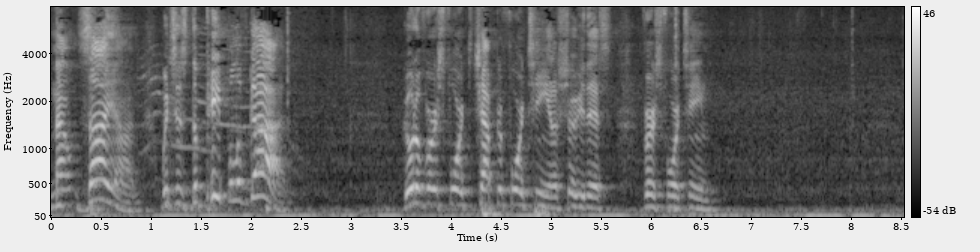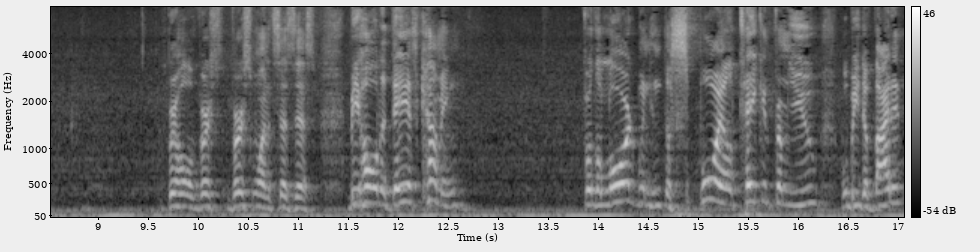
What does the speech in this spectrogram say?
Mount Zion, which is the people of God. Go to verse 4, chapter 14. I'll show you this. Verse 14. Behold, verse, verse 1, it says this Behold, a day is coming for the Lord, when the spoil taken from you will be divided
